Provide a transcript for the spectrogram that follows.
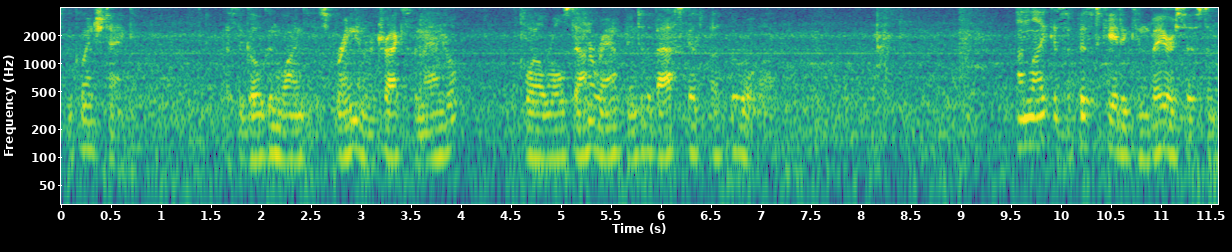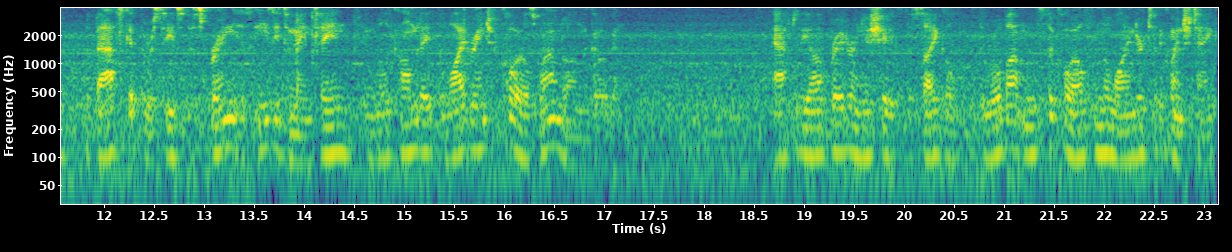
to the quench tank. As the Gogan winds the spring and retracts the mandrel, the coil rolls down a ramp into the basket of the robot. Unlike a sophisticated conveyor system, the basket that receives the spring is easy to maintain and will accommodate the wide range of coils wound on the Gogan. After the operator initiates the cycle, the robot moves the coil from the winder to the quench tank,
